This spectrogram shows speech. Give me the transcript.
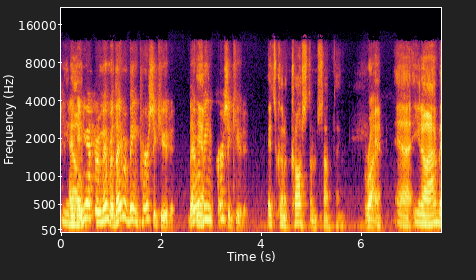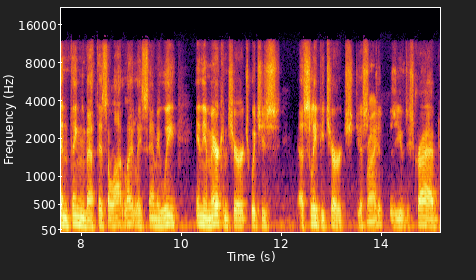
You know, and, and, you have to remember they were being persecuted. They were yeah, being persecuted. It's going to cost them something. Right. And, uh, you know, I've been thinking about this a lot lately, Sammy. We in the American church, which is a sleepy church, just, right. just as you've described,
